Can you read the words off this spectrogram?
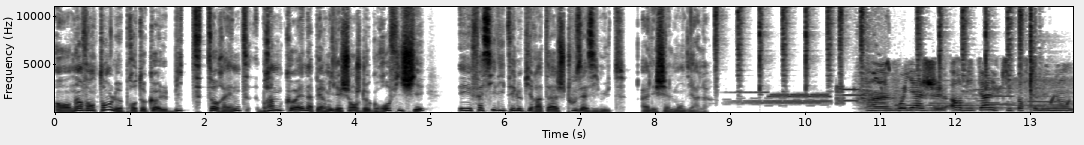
En inventant le protocole BitTorrent, Bram Cohen a permis l'échange de gros fichiers et facilité le piratage tous azimuts à l'échelle mondiale. Un voyage orbital qui porte le nom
